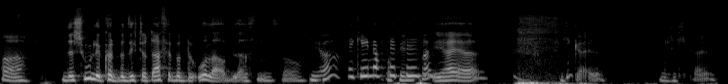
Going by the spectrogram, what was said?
Oh, in der Schule konnte man sich doch dafür immer beurlauben lassen. So. Ja. Wir gehen auf, auf jeden Fall. Ja, ja. Richtig geil. Richtig geil.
